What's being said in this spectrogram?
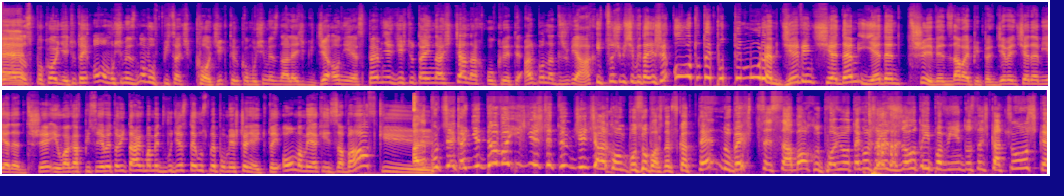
Nie no, spokojnie. Tutaj, o, musimy znowu wpisać kodzik, tylko musimy znaleźć, gdzie on jest. Pewnie gdzieś tutaj na ścianach ukryty, albo na drzwiach. I coś mi się wydaje, że o, tutaj pod tym murem 9713, więc dawaj Pipek, 9713 i uwaga, wpisujemy to i tak, mamy 28 pomieszczenie i tutaj, o, mamy jakieś zabawki. Ale poczekaj, nie dawaj ich jeszcze tym dzieciakom, bo zobacz, na przykład ten nubek chce samochód, pomimo tego, że jest żółty i powinien dostać kaczuszkę!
